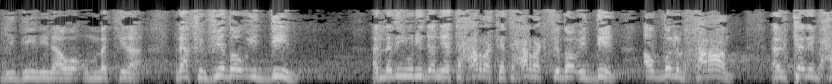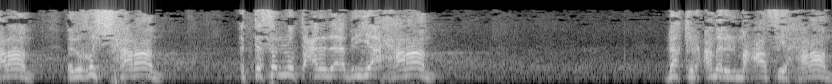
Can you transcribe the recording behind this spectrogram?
لديننا وأمتنا. لكن في ضوء الدين الذي يريد أن يتحرك يتحرك في ضوء الدين. الظلم حرام الكذب حرام الغش حرام التسلط على الأبرياء حرام. لكن عمل المعاصي حرام.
